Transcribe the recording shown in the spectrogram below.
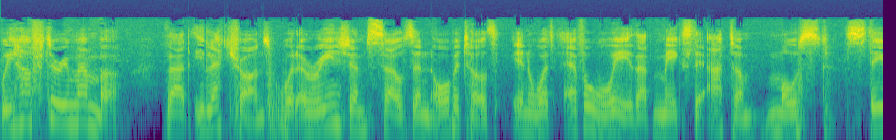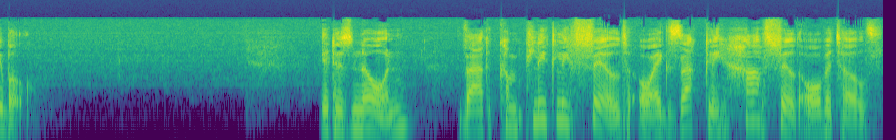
we have to remember that electrons would arrange themselves in orbitals in whatever way that makes the atom most stable. It is known that completely filled or exactly half filled orbitals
